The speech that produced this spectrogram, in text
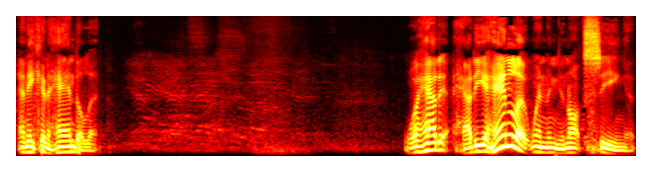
And he can handle it. Well, how do, how do you handle it when you're not seeing it?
